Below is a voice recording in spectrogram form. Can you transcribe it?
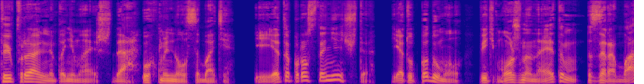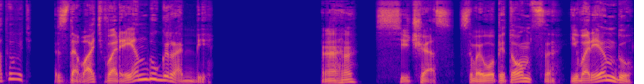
«Ты правильно понимаешь, да», — ухмыльнулся батя. «И это просто нечто. Я тут подумал, ведь можно на этом зарабатывать? Сдавать в аренду Грабби?» «Ага, сейчас. Своего питомца и в аренду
